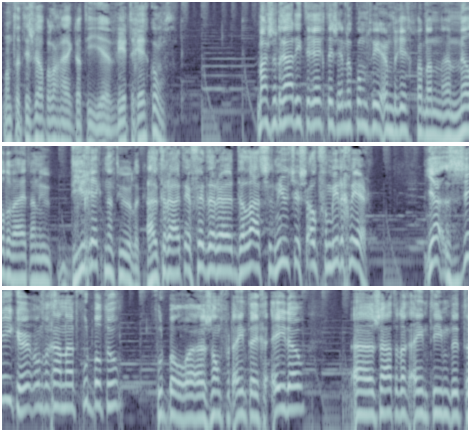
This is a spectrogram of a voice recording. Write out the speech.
Want het is wel belangrijk dat hij eh, weer terecht komt. Maar zodra hij terecht is en er komt weer een bericht van... dan eh, melden wij het aan u direct natuurlijk. Uiteraard. En verder eh, de laatste nieuwtjes, ook vanmiddag weer. Ja, zeker, want we gaan naar het voetbal toe. Voetbal Zandvoort 1 tegen Edo. Zaterdag 1 team, dit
